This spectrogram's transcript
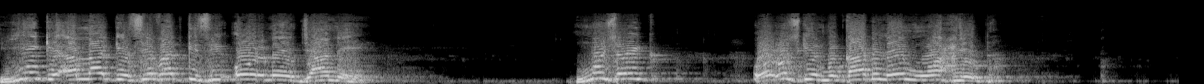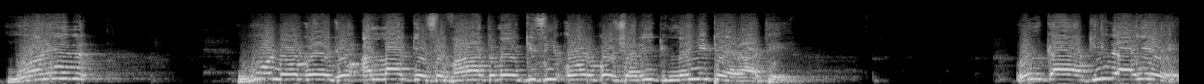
یہ کہ اللہ کی صفت کسی اور میں جانے مشرق اور اس کے مقابل ہے موحد۔ موحد وہ لوگ ہیں جو اللہ کے صفات میں کسی اور کو شریک نہیں ٹھہراتے۔ ان کا عقیدہ یہ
